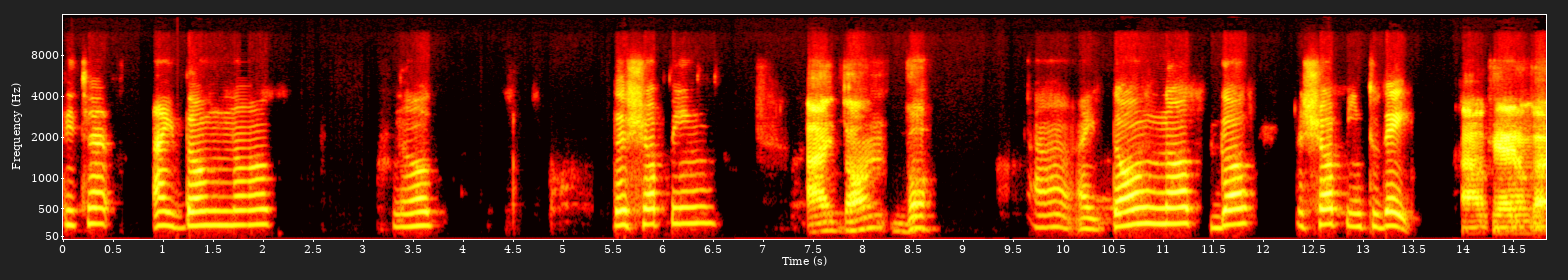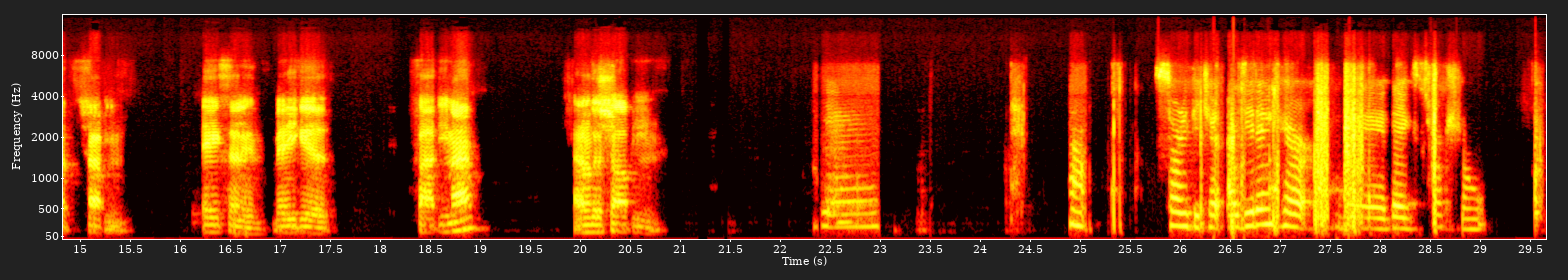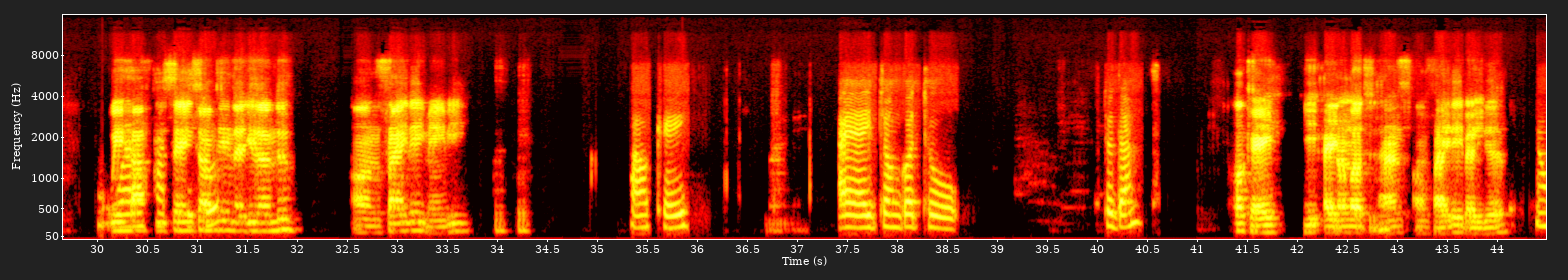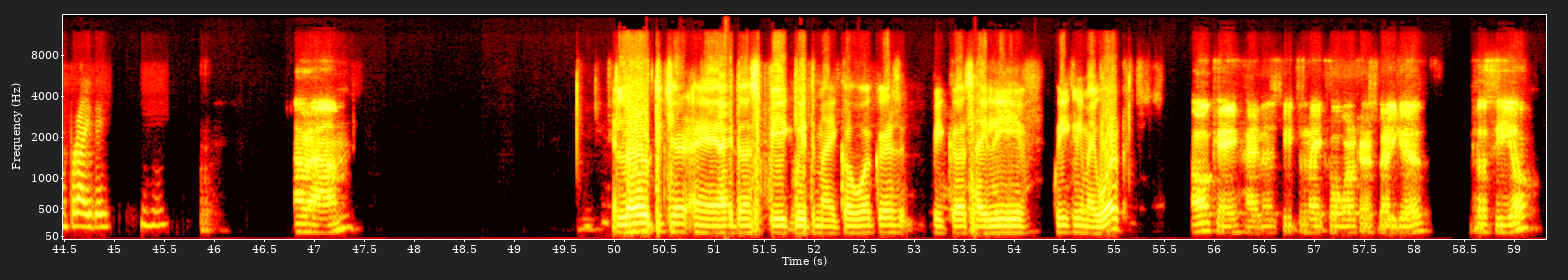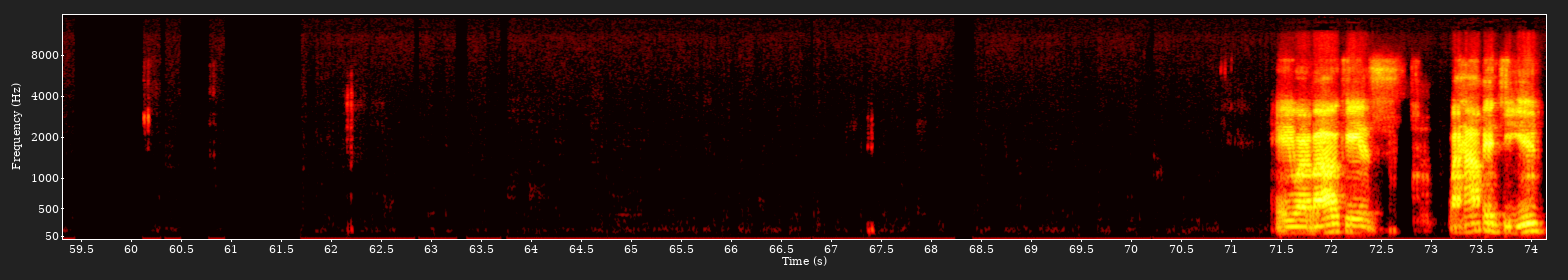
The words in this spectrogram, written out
Teacher, I don't know, know the shopping. I don't go, Ah, I don't not go shopping today. Ah, okay, I don't go shopping. Excellent, very good. Fatima, I don't go shopping. Yeah. Uh, sorry, teacher. I didn't hear the, the instruction. We What have to say do? something that you don't do on Friday, maybe. Okay. I don't go to to dance Okay, I don't go to dance on Friday, very good. on Friday. Mhm. Abraham, Hello, teacher. Uh, I don't speak with my coworkers because I leave quickly my work. okay, I don't speak to my coworkers, very good. Rocio, hey, what about kids? What happened to you?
